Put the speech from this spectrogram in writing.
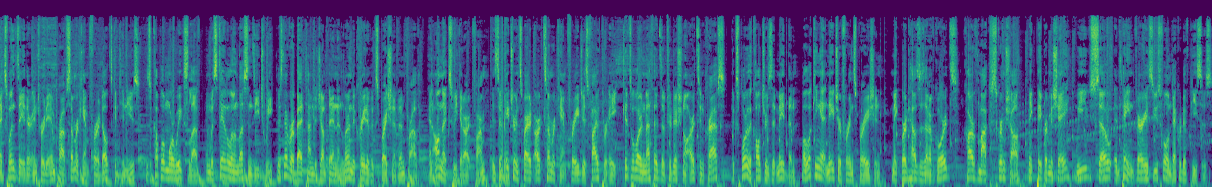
Next Wednesday, their Intro to Improv Summer Camp for Adults continues. There's a couple more weeks left, and with standalone lessons each week, there's never a bad time to jump in and learn the creative expression of improv. And all next week at Art Farm is their nature-inspired art summer camp for ages 5 through 8. Kids will learn methods of traditional arts and crafts, explore the cultures that made them, while looking at nature for inspiration. Make birdhouses out of gourds, carve mock scrimshaw, make paper mache, weave, sew, and paint various useful and decorative pieces.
